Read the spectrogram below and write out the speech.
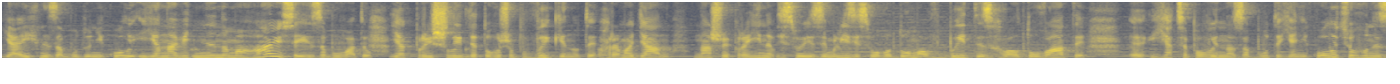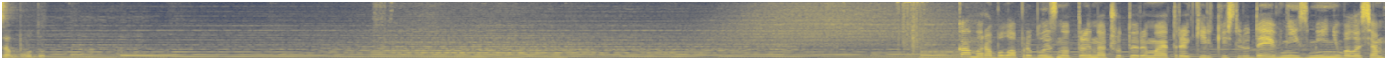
Я їх не забуду ніколи. І я навіть не намагаюся їх забувати. Як прийшли для того, щоб викинути громадян нашої країни зі своєї землі, зі свого дому, вбити, зґвалтувати. е, Я це повинна забути. Я ніколи цього не забуду. Камера була приблизно 3 на 4 метри. Кількість людей в ній змінювалася.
